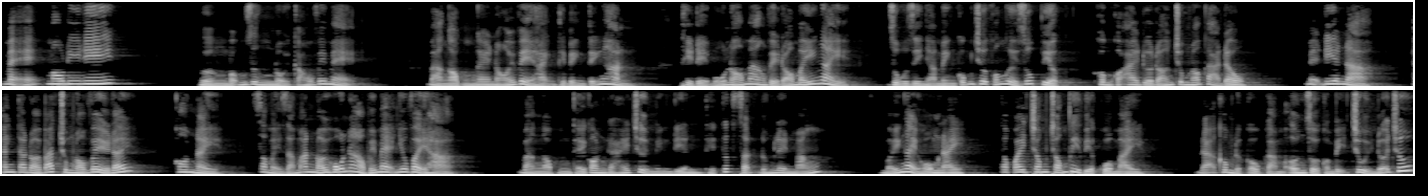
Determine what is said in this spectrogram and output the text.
Mẹ mau đi đi. Hương bỗng dưng nổi cáu với mẹ. Bà Ngọc nghe nói về Hạnh thì bình tĩnh hẳn. Thì để bố nó mang về đó mấy ngày, Dù gì nhà mình cũng chưa có người giúp việc, Không có ai đưa đón chúng nó cả đâu. Mẹ điên à? Anh ta đòi bắt chúng nó về đấy. Con này, Sao mày dám ăn nói hỗn hào với mẹ như vậy hả? Bà Ngọc thấy con gái chửi mình điên Thì tức giận đứng lên mắng. Mấy ngày hôm nay, Tao quay trong chóng vì việc của mày. Đã không được câu cảm ơn rồi còn bị chửi nữa chứ.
